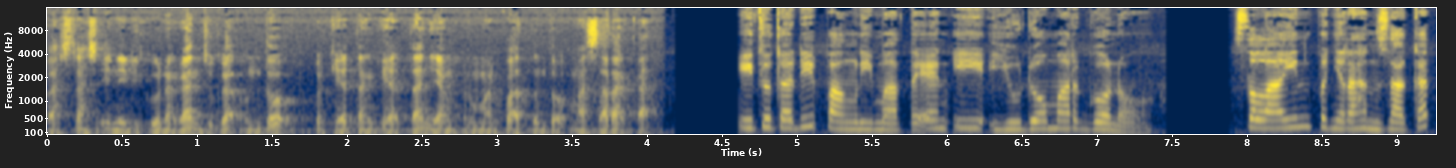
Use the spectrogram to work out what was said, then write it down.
Basnas ini digunakan juga untuk kegiatan-kegiatan yang bermanfaat untuk masyarakat. Itu tadi Panglima TNI Yudo Margono. Selain penyerahan zakat,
